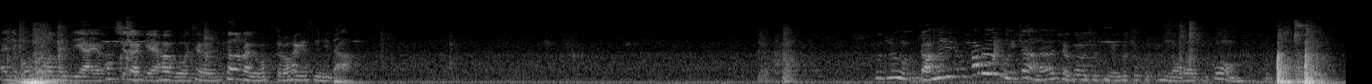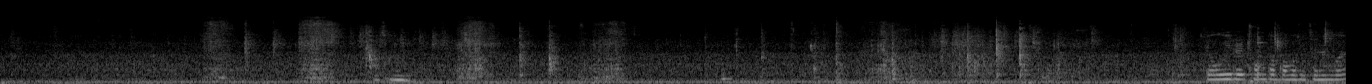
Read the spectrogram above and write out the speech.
아, 이제 뭐 먹었는지 아예 확실하게 하고 제가 좀 편안하게 먹도록 하겠습니다. 요즘 라면이 좀 화려해 보이지 않아요? 제가 좀 이것저것 좀 넣어가지고. 음. 여기를 좀더 먹어도 되는 거야?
